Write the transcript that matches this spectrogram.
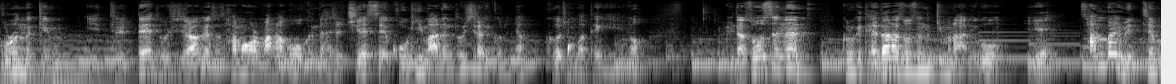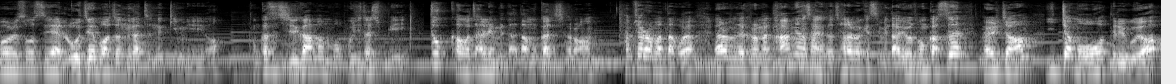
그런 느낌이 들 때 도시락에서 사 먹을 만 하고 근데 사실 GS에 고기 많은 도시락 있거든요. 그거 존맛탱이에요. 일단 소스는 그렇게 대단한 소스 느낌은 아니고 이게 산불 미트볼 소스의 로제 버전 같은 느낌이에요. 돈가스 질감은 뭐 보시다시피 뚝 하고 잘립니다. 나뭇가지처럼. 3초를 남았다고요? 여러분들 그러면 다음 영상에서 찾아뵙겠습니다. 요 돈가스 별점 2.5 드리고요.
